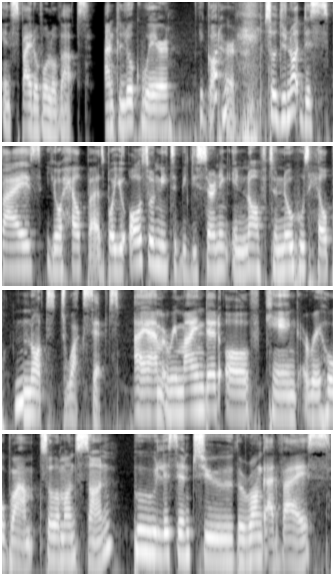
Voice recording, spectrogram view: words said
in spite of all of that. And look where it got her. So do not despise your helpers, but you also need to be discerning enough to know whose help not to accept. I am reminded of King Rehoboam, Solomon's son, who listened to the wrong advice,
